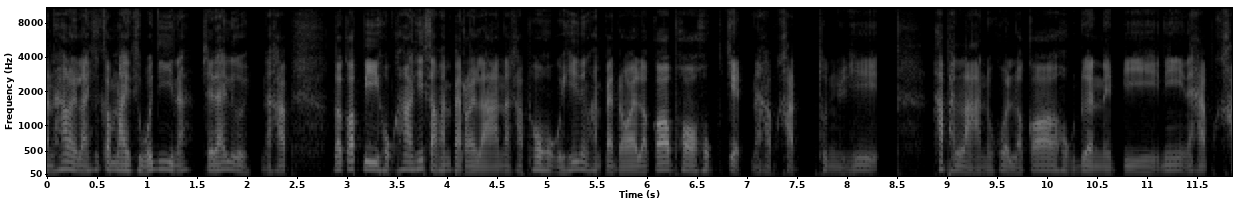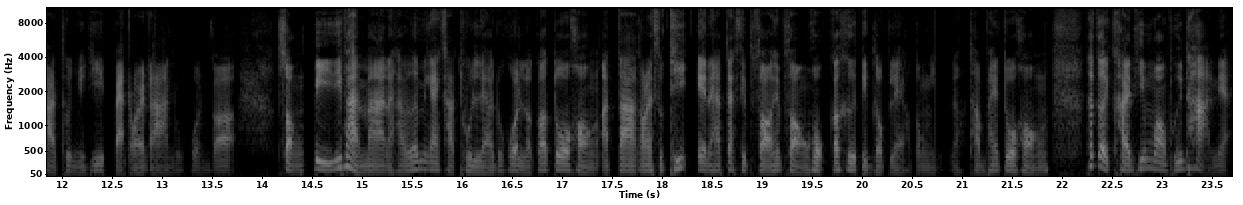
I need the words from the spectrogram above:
4,500 ล้าน คือกำไรถือว่าดีนะ ใช้ได้เลยนะครับ แล้วก็ปี 65 ที่ 3,800 ล้านนะครับพอ6อยู่ที่ 1,800 แล้วก็พอ 67 นะครับ ขาดทุนอยู่ที่ 5,000 ล้านทุกคน แล้วก็ 6 เดือนในปีนี้นะครับ ขาดทุนอยู่ที่ 800 ล้านทุกคนก็ 2 ปีที่ผ่านมานะครับ เริ่มมีการขาดทุนแล้วทุกคน แล้วก็ตัวของอัตรากำไรสุทธิเองนะครับ จาก 12 12 6 ก็คือติดลบแล้วตรงนี้เนาะทำให้ตัวของ ถ้าเกิดใครที่มองพื้นฐานเนี่ย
